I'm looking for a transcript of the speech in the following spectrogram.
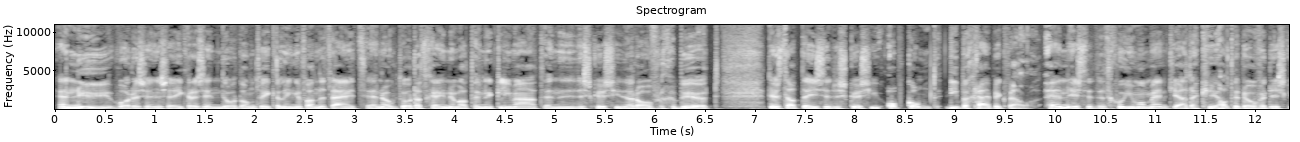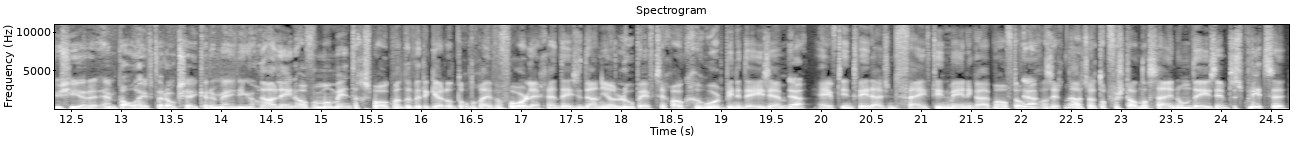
En nu worden ze in zekere zin door de ontwikkelingen van de tijd en ook door datgene wat in het klimaat en de discussie daarover gebeurt. Dus dat deze discussie opkomt, die begrijp ik wel. En is het het goede moment? Ja, daar kun je altijd over discussiëren. En Paul heeft daar ook zeker een mening over. Nou, alleen over momenten gesproken, want dat wil ik jou dan toch nog even voorleggen. Deze Daniel Loop heeft zich ook geroerd binnen DSM. Ja. Heeft in 2015, meen ik uit mijn hoofd, ook ja. al gezegd: Nou, het zou toch verstandig zijn om DSM te splitsen.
